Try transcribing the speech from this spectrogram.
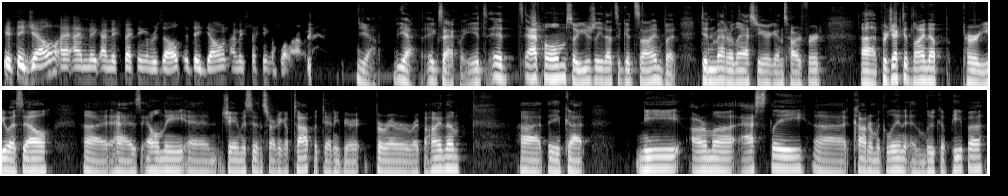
if they gel, I, I'm I'm expecting a result. If they don't, I'm expecting a blowout. Yeah, yeah, exactly. It's it's at home, so usually that's a good sign. But didn't matter last year against Hartford. Uh, projected lineup per USL uh, has Elney and Jamieson starting up top, with Danny Bar- Barrera right behind them. Uh, they've got Nee Arma Astley, uh, Connor McGlynn, and Luca Pipa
